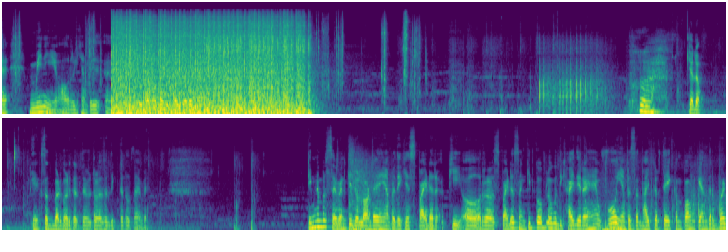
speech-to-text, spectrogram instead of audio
है मिनी और यहाँ पे दिखाई दे रहे हैं। चलो एक साथ बड़बड़ करते हुए थोड़ा सा दिक्कत होता है भाई टीम नंबर सेवन के जो लॉन्डे हैं, यहाँ पे देखिए स्पाइडर की और स्पाइडर संकित को आप लोगों को दिखाई दे रहे हैं। वो यहाँ पे सरवाइव करते हैं कंपाउंड के अंदर बट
